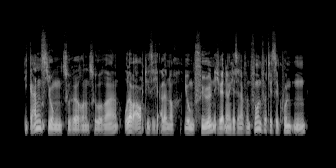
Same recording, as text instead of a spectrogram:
die ganz jungen Zuhörerinnen und Zuhörer oder aber auch die sich alle noch jung fühlen. Ich werde nämlich jetzt innerhalb von 45 Sekunden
